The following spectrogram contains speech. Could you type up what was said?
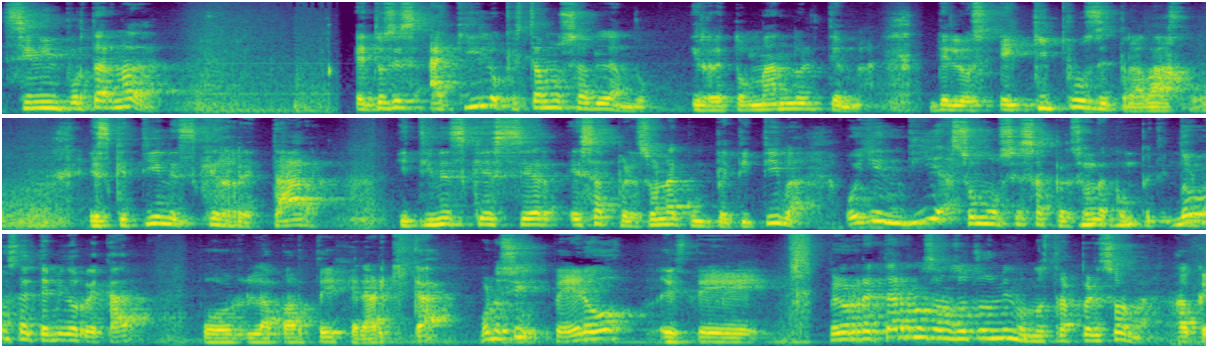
Sin importar nada. Entonces, aquí lo que estamos hablando y retomando el tema de los equipos de trabajo es que tienes que retar y tienes que ser esa persona competitiva. Hoy en día somos esa persona competitiva. No gusta el término retar por la parte jerárquica. Bueno, sí, Pero, este. pero retarnos a nosotros mismos, nuestra persona. ah, Ok.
